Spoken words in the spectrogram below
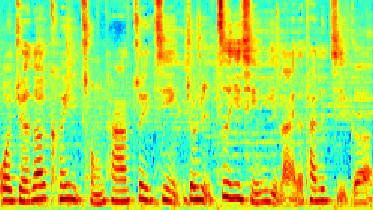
我觉得可以从他最近就是自疫情以来的他这几个，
